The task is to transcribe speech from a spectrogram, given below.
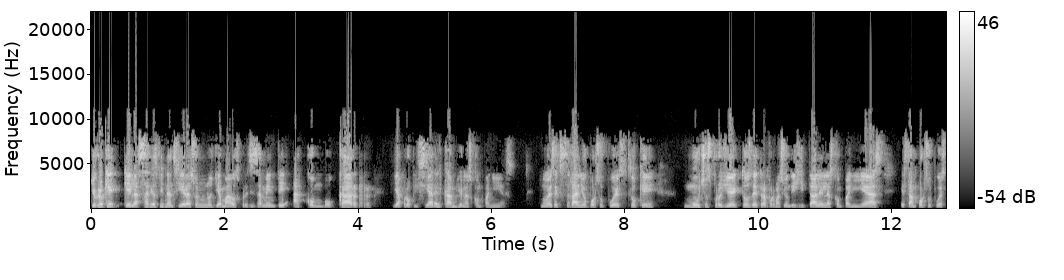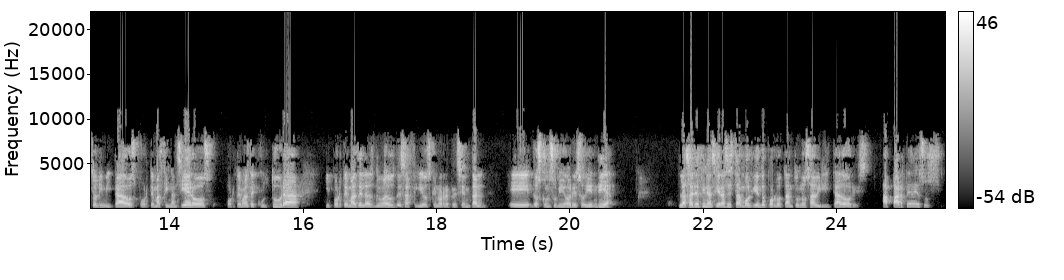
Yo creo que, que las áreas financieras son unos llamados precisamente a convocar y a propiciar el cambio en las compañías. No es extraño, por supuesto, que muchos proyectos de transformación digital en las compañías están, por supuesto, limitados por temas financieros, por temas de cultura y por temas de los nuevos desafíos que nos representan eh, los consumidores hoy en día. Las áreas financieras se están volviendo, por lo tanto, unos habilitadores. Aparte de sus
